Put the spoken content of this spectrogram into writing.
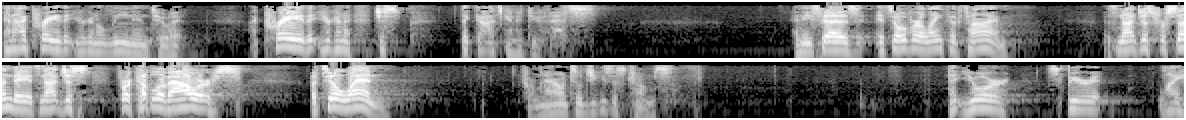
And I pray that you're going to lean into it. I pray that you're going to just, that God's going to do this. And he says, it's over a length of time. It's not just for Sunday. It's not just for a couple of hours. But till when? From now until Jesus comes that your spirit, life,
